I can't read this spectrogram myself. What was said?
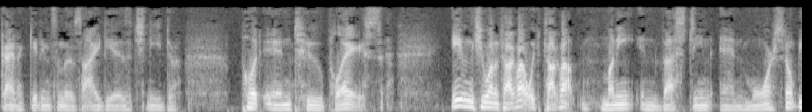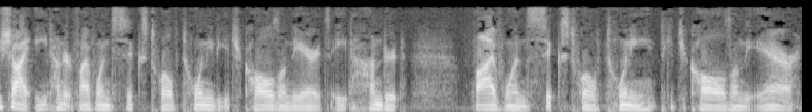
kind of getting some of those ideas that you need to put into place. Anything you want to talk about, we can talk about money, investing, and more. So don't be shy. 800 516 1220 to get your calls on the air. It's 800 516 1220 to get your calls on the air.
